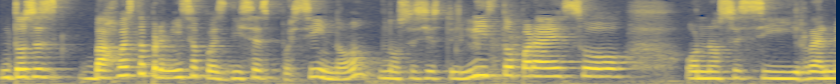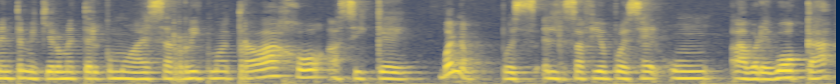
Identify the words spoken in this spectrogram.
Entonces, bajo esta premisa, pues dices, pues sí, ¿no? No sé si estoy listo para eso o no sé si realmente me quiero meter como a ese ritmo de trabajo. Así que, bueno, pues el desafío puede ser un abreboca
